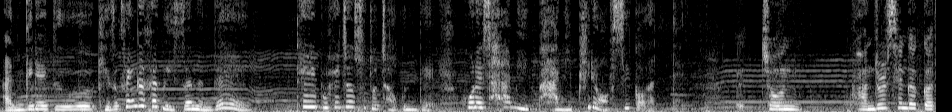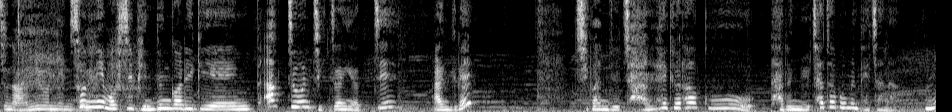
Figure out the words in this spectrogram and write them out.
안 그래도 계속 생각하고 있었는데 테이블 회전수도 적은데 홀에 사람이 많이 필요 없을 것 같아. 전 관둘 생각까진 아니었는데 손님 없이 빈둥거리기엔 딱 좋은 직장이었지? 안 그래? 집안일 잘 해결하고 다른 일 찾아보면 되잖아. 응?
